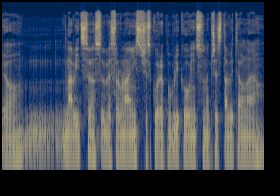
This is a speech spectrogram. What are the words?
Jo, navíc ve srovnání s Českou republikou něco nepředstavitelného.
